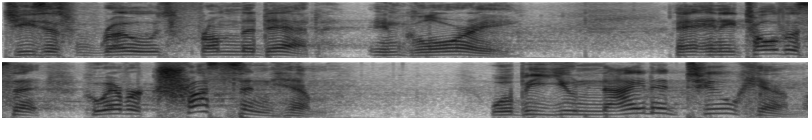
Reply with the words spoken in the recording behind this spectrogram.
Jesus rose from the dead in glory. And he told us that whoever trusts in him will be united to him,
